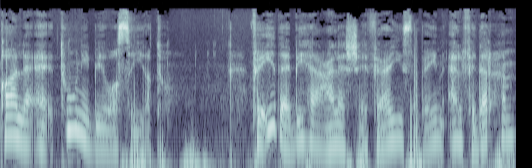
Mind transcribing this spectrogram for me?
قال ائتوني بوصيته. فإذا بها على الشافعي سبعين ألف درهم.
